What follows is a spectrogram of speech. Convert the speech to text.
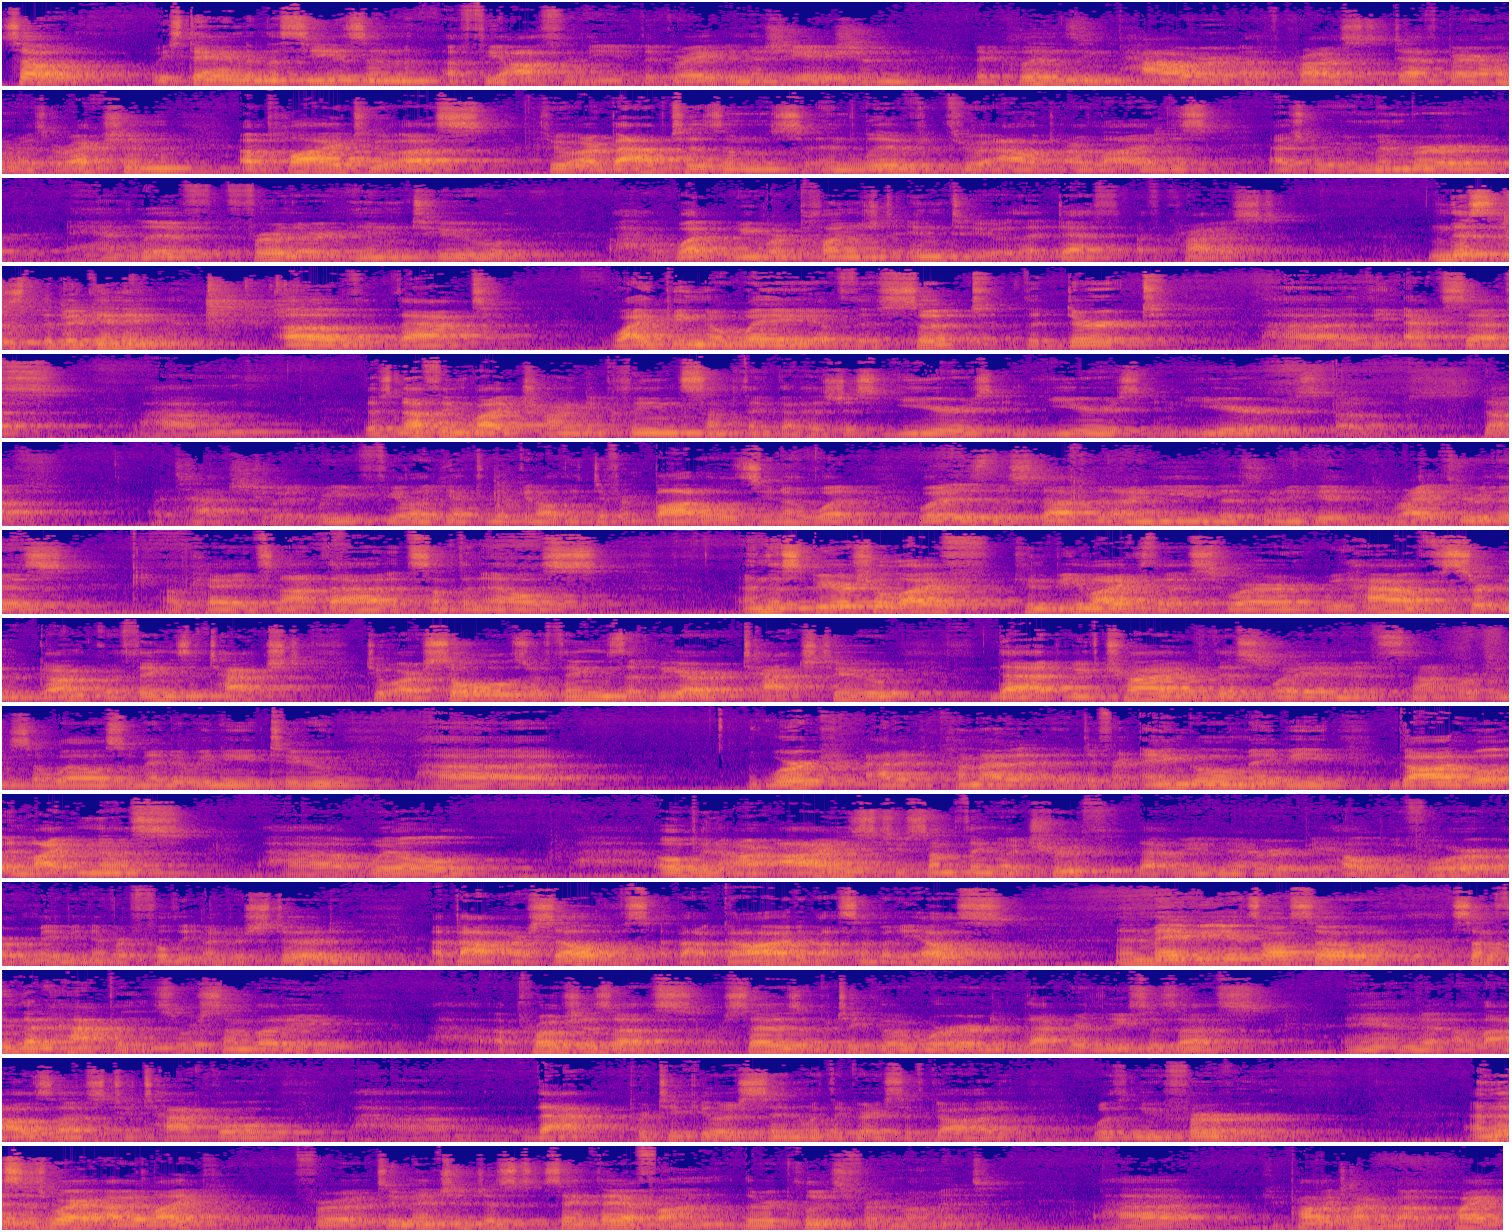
So, we stand in the season of theophany, the great initiation, the cleansing power of Christ's death, burial, and resurrection applied to us through our baptisms and lived throughout our lives as we remember and live further into uh, what we were plunged into, the death of Christ. And this is the beginning of that wiping away of the soot, the dirt, uh, the excess. Um, there's nothing like trying to clean something that has just years and years and years of stuff attached to it, where you feel like you have to look at all these different bottles. You know, what what is the stuff that I need that's going to get right through this? Okay, it's not that; it's something else. And the spiritual life can be like this, where we have certain gunk or things attached to our souls or things that we are attached to that we've tried this way and it's not working so well. So maybe we need to uh, work at it, come at it at a different angle. Maybe God will enlighten us, uh, will uh, open our eyes to something, a truth that we've never beheld before or maybe never fully understood about ourselves, about God, about somebody else. And maybe it's also something that happens where somebody approaches us or says a particular word that releases us and allows us to tackle uh, that particular sin with the grace of God with new fervor. And this is where I would like for, to mention just St. Theophan, the recluse, for a moment. Uh, could probably talk about quite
